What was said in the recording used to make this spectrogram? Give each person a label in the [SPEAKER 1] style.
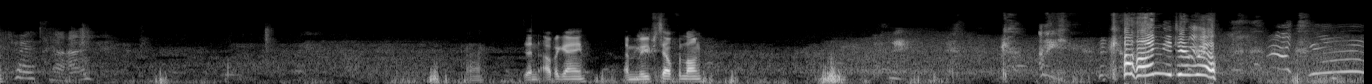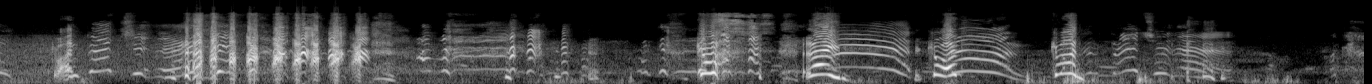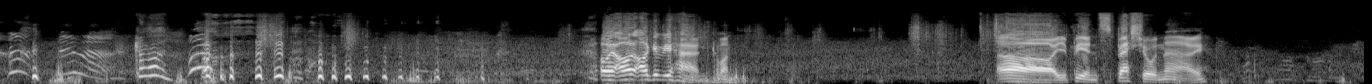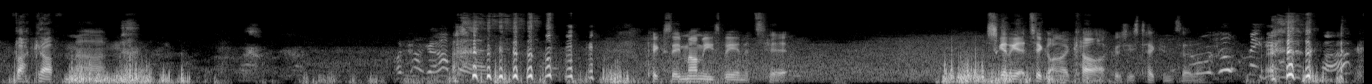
[SPEAKER 1] Okay. Then up again and move yourself along. Come on, you're doing well. Come on.
[SPEAKER 2] catch it there.
[SPEAKER 1] Come on. Elaine. Come on. Come on.
[SPEAKER 2] catch it there. I can't do it.
[SPEAKER 1] Come on. Oh wait, I'll, I'll give you a hand. Come on. Oh, you're being special now. Fuck up, man.
[SPEAKER 2] I can't get up there.
[SPEAKER 1] Pixie, mummy's being a tit. She's gonna get a ticket on her car because she's taking so long.
[SPEAKER 2] Oh, help me.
